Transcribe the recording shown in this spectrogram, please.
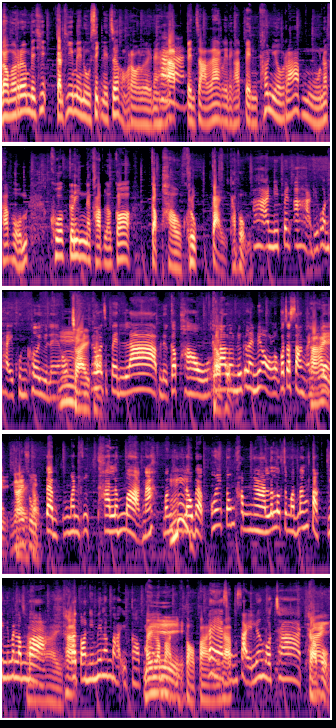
เรามาเริ่มไปที่กันที่เมนูซิกเนเจอร์ของเราเลยนะฮะครับเป็นจานแรกเลยนะครับ เป็นข้าวเหนียวราบหมูนะครับผม คั่วกลิ้งนะครับ แล้วก็ กะเพราคลุกไก่ครับผม อ่าอันนี้เป็นอาหารที่คนไทยคุ้นเคยอยู่แล้ว ใช่ครับไม่ว่าจะเป็นลาบหรือกะเพราเวลาเรานึกอะไรไม่ออกเราก็จะสั่งอันนี้ใช่เลยง่ายสุด แต่มันทานลำบากนะ บางทีเราแบบเอ้ยต้องทำงานแล้วเราจะมานั่งตักกินมันลำบาก ใช่แต่ตอนนี้ไม่ลำบากอีกต่อไป ไม่ลำบากอีกต่อไปแต่นะครัสงสัยเรื่องรสชาติ ครับผม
